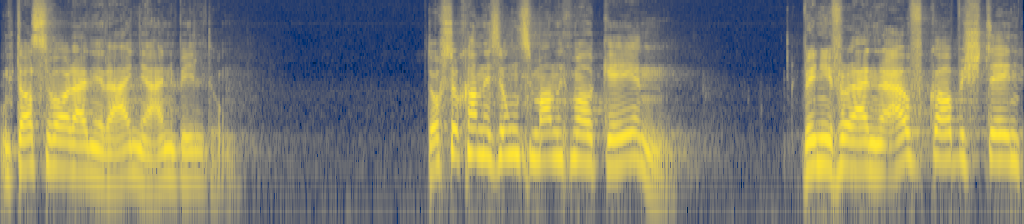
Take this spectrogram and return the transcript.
Und das war eine reine Einbildung. Doch so kann es uns manchmal gehen, wenn wir vor einer Aufgabe stehen,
